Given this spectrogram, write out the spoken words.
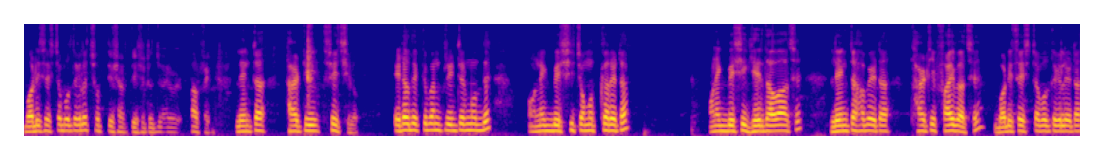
বডি সাইজটা বলতে গেলে ছত্রিশ, আটত্রিশ, এটা পারফেক্ট লেনটা থার্টি থ্রি ছিল। এটাও দেখতে পারেন প্রিন্টের মধ্যে। অনেক বেশি চমৎকার এটা। অনেক বেশি ঘের দেওয়া আছে। লেনটা হবে এটা থার্টি ফাইভ আছে। বডি সাইজটা বলতে গেলে এটা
